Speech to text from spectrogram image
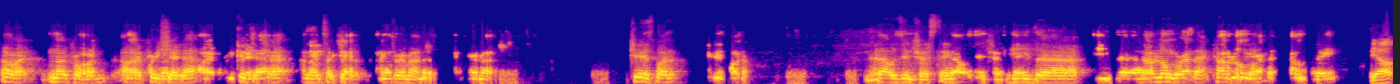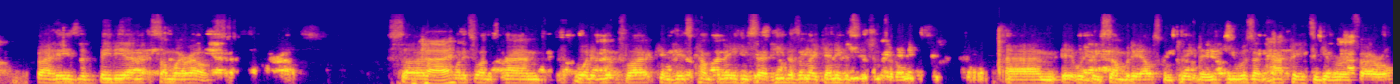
All right, no problem. I appreciate that. Good to chat, and I'll take it. Thanks very much. Very much. Cheers, bud. That was interesting. That was interesting. He's, uh, he's uh, no longer at that company. At that company. Yep. But he's a BDM somewhere else. So okay. I wanted to understand what it looks like in his company. He said he doesn't make any decisions at all. Um, it would be somebody else completely. He wasn't happy to give a referral,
